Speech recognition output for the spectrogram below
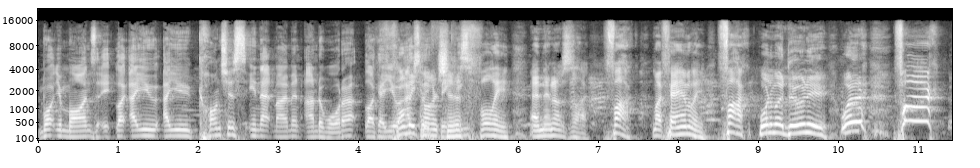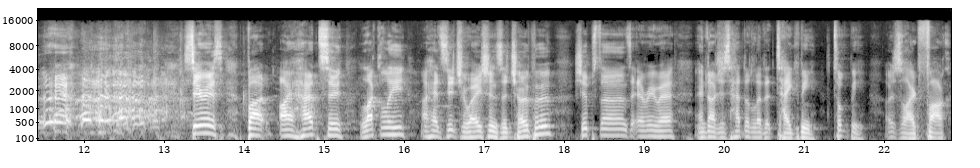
what your mind's like. Are you are you conscious in that moment underwater? Like, are you fully actually conscious, thinking? fully. And then I was like, fuck, my family. Fuck, what am I doing here? What? Fuck. Serious. But I had to, luckily, I had situations at Chopu, Shipsterns, everywhere, and I just had to let it take me. Took me. I was like, fuck.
